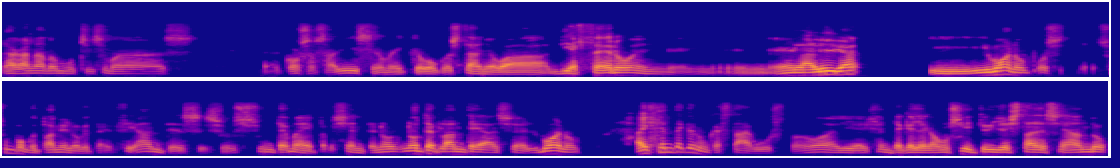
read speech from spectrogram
ha ganado muchísimas eh, cosas allí, si no me equivoco, este año va 10-0 en, en, en, la liga. Y, y, bueno, pues es un poco también lo que te decía antes, eso es un tema de presente, no, no te planteas el, bueno, hay gente que nunca está a gusto, ¿no? Hay, gente que llega a un sitio y está deseando,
